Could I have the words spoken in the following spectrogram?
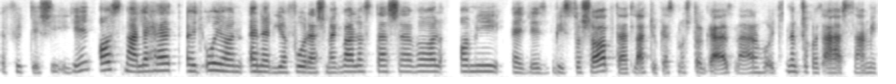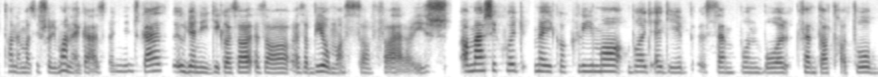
a fűtési igény, azt már lehet egy olyan energiaforrás megválasztásával, ami egyrészt biztosabb, tehát látjuk ezt most a gáznál, hogy nem csak az ár számít, hanem az is, hogy van-e gáz, vagy nincs gáz. Ugyanígy igaz a, ez, a, ez a biomassa fára is. A másik, hogy melyik a klíma, vagy egyéb szempont szempontból fenntarthatóbb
